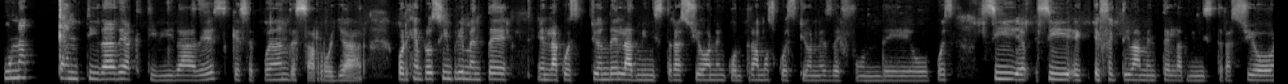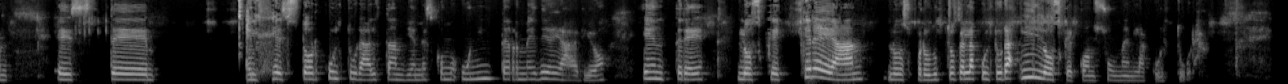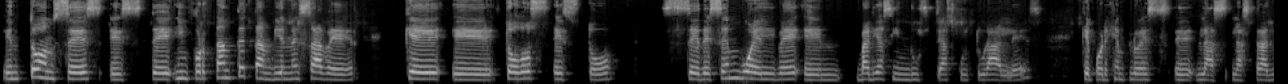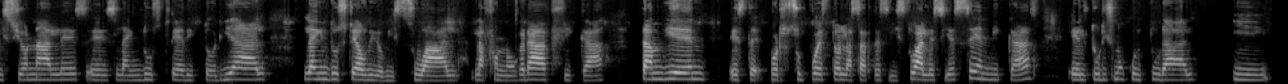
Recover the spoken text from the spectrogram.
una cantidad de actividades que se puedan desarrollar. Por ejemplo, simplemente en la cuestión de la administración encontramos cuestiones de fondeo, pues sí, sí, e, efectivamente la administración, este, el gestor cultural también es como un intermediario entre los que crean los productos de la cultura y los que consumen la cultura. Entonces, este, importante también es saber que eh, todo esto se desenvuelve en varias industrias culturales, que por ejemplo es eh, las, tradicionales, es la industria editorial, la industria audiovisual, la fonográfica, también, este, por supuesto, las artes visuales y escénicas, el turismo cultural y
